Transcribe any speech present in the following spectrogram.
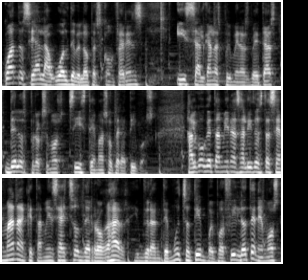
cuando sea la World Developers Conference y salgan las primeras betas de los próximos sistemas operativos. Algo que también ha salido esta semana, que también se ha hecho derrogar durante mucho tiempo y por fin lo tenemos,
